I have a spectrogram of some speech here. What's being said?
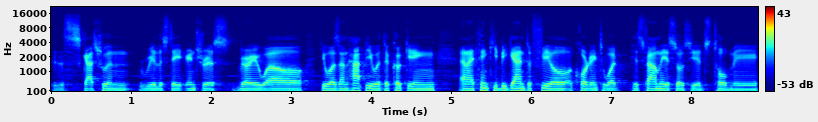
the Saskatchewan real estate interests very well. He was unhappy with the cooking. And I think he began to feel, according to what his family associates told me,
